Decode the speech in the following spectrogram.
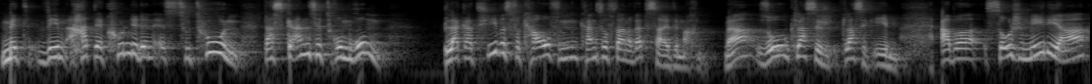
Mit wem hat der Kunde denn es zu tun? Das Ganze drumherum. Plakatives Verkaufen kannst du auf deiner Webseite machen. Ja, so klassisch, Klassik eben. Aber Social Media,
